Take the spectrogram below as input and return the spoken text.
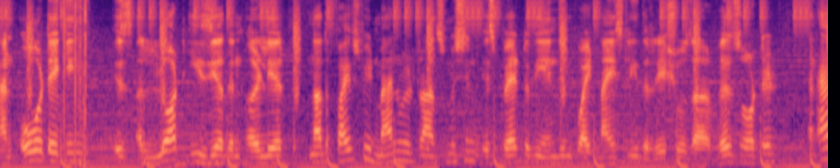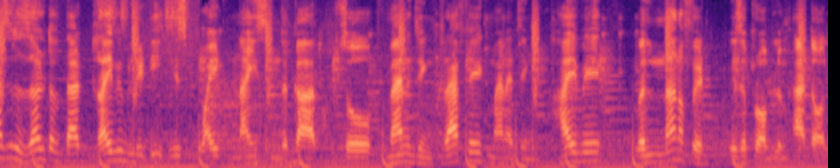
and overtaking is a lot easier than earlier. Now the 5-speed manual transmission is paired to the engine quite nicely, the ratios are well sorted and as a result of that drivability is quite nice in the car. So managing traffic, managing highway, well none of it is a problem at all.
